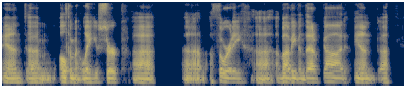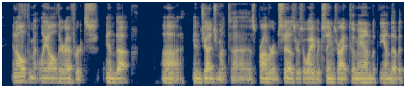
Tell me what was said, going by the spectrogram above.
and um, ultimately usurp uh, uh, authority uh, above even that of God and uh, and ultimately all their efforts end up uh, in judgment. Uh, as Proverbs says, there's a way which seems right to a man, but the end of it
